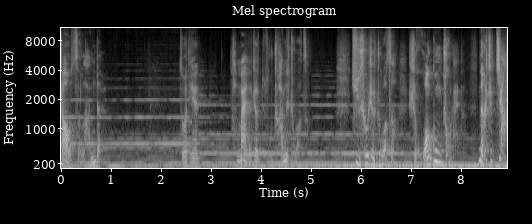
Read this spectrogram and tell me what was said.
赵子兰的。昨天他卖了这祖传的镯子，据说这镯子是皇宫出来的，那可是价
